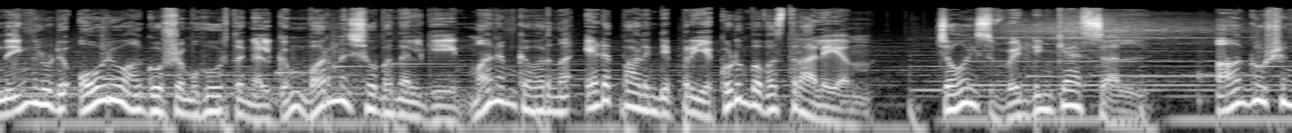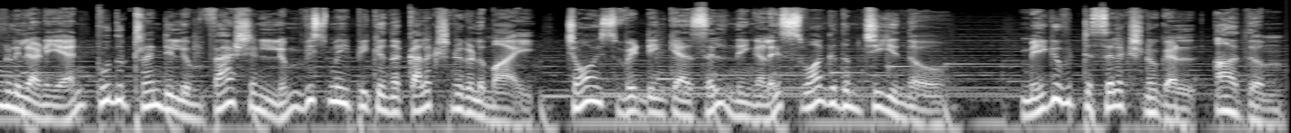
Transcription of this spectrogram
നിങ്ങളുടെ ഓരോ ആഘോഷ മുഹൂർത്തങ്ങൾക്കും വർണശോഭ നൽകി മനം കവർന്ന എടപ്പാളിന്റെ പ്രിയ കുടുംബ വസ്ത്രാലയം. ചോയ്സ് വെഡിംഗ് കാസൽ ആഘോഷങ്ങളിൽ അണിയാൻ പുതു ട്രെൻഡിലും ഫാഷനിലും വിസ്മയിപ്പിക്കുന്ന കളക്ഷനുകളുമായി ചോയ്സ് വെഡിംഗ് കാസൽ നിങ്ങളെ സ്വാഗതം ചെയ്യുന്നു. മികവുറ്റ സെലക്ഷനുകൾ അതും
